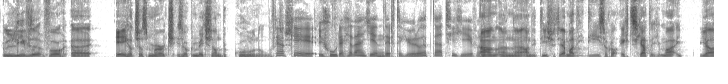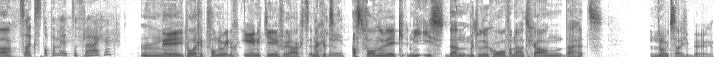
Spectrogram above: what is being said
liefde voor eh egeltjes merch is ook een beetje aan het bekoelen Oké, ondertussen. goed dat je dan geen 30 euro hebt uitgegeven. Aan, een, eh, aan die t-shirt. Ja, maar die, die is toch wel echt schattig. Maar ik, ja... Zal ik stoppen met te vragen? Nee, ik wil dat je het volgende week nog één keer vraagt. En dat je het, Oké. als het volgende week niet is, dan moeten we er gewoon van uitgaan dat het nooit zal gebeuren.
